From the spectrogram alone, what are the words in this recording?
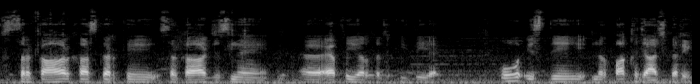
ਸਰਕਾਰ, ਖਾਸ ਕਰਕੇ ਸਰਕਾਰ ਜਿਸ ਨੇ ਐਫ ਆਈ ਆਰ ਦਰਜ ਕੀਤੀ ਹੈ ਉਹ ਇਸ ਦੀ ਨਿਰਪੱਖ ਜਾਂਚ ਕਰੇ।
